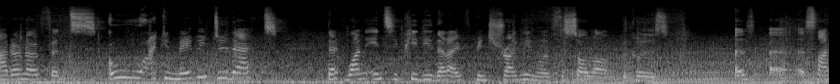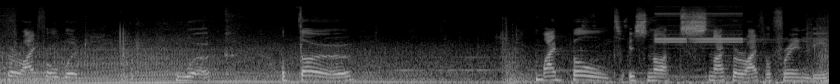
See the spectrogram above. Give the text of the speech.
I don't know if it's... Oh, I can maybe do that that one NCPD that I've been struggling with for so long because a, a, a sniper rifle would work. Although my build is not sniper rifle friendly.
